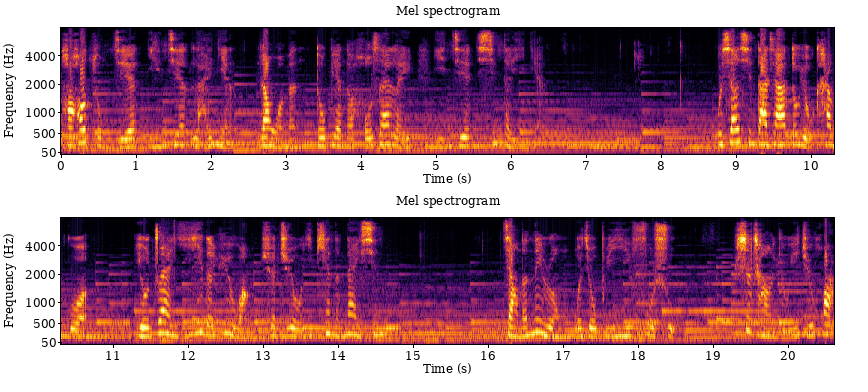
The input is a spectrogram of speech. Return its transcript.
好好总结，迎接来年，让我们都变得猴塞雷，迎接新的一年。我相信大家都有看过。有赚一亿的欲望，却只有一天的耐心。讲的内容我就不一一复述。市场有一句话：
